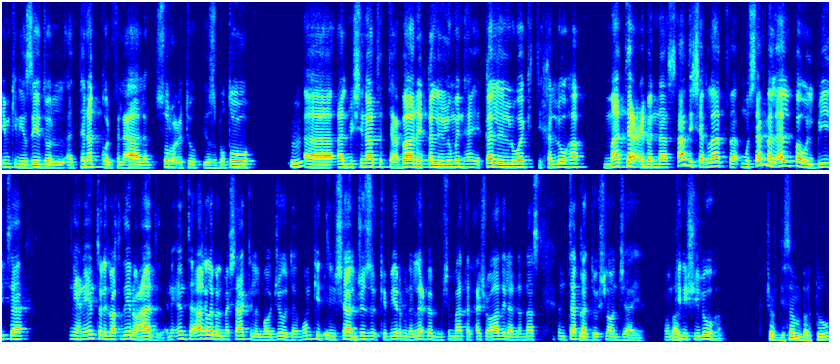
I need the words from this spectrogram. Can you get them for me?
يمكن يزيدوا التنقل في العالم سرعته يضبطوه. آه ال mission ات التعبانة يقللوا منها يقللوا الوقت يخلوها ما تعب الناس. هذه شغلات فمسمى ال alpha وال beta. يعني أنتوا اللي واخذينه عادي. يعني أنت أغلب المشاكل الموجودة ممكن تنشال جزء كبير من اللعبة ب mission ات الحشو هذه لأن الناس انتقدوا شلون جاية. ممكن طيب. يشيلوها. شوف ديسمبر 2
